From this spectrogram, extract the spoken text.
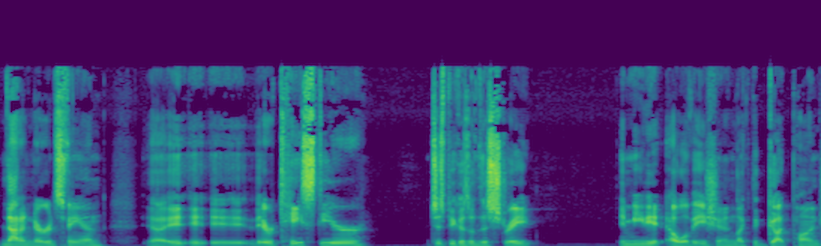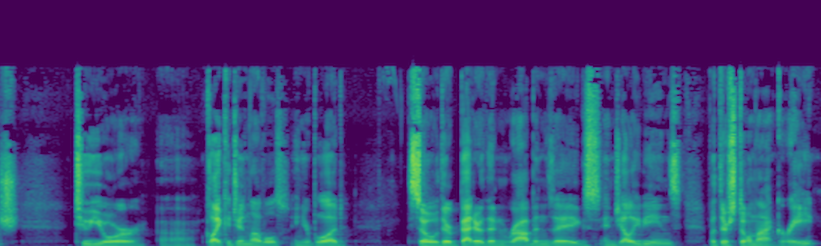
not a nerds fan. Uh, it, it, it, they're tastier just because of the straight, immediate elevation, like the gut punch to your uh, glycogen levels in your blood. So they're better than robin's eggs and jelly beans, but they're still not great.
